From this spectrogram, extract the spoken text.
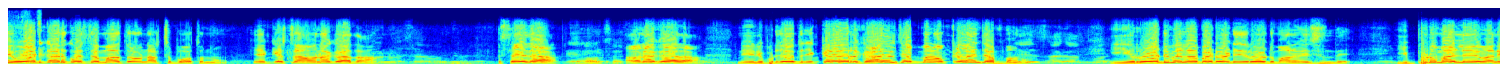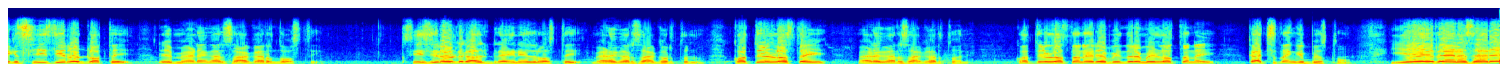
కానీ ఓటు కాడికి వస్తే మాత్రం నష్టపోతున్నాం. ఏం కృష్ణ అవునా కాదా? సైదా? అవునా కాదా? నేను ఇప్పుడు చదువుతున్నా ఇక్కడ ఎవరు కాదని చెప్పాను ఒక్కళ్ళని చెప్పాను ఈ రోడ్డు మీద నిలబడి ఈ రోడ్డు మనం వేసిందే. ఇప్పుడు మళ్ళీ మనకి సీసీ రోడ్లు వస్తాయి. రేపు మేడం గారి సహకారంతో వస్తాయి. సీసీ రోడ్డు కాదు డ్రైనేజీలు వస్తాయి మేడం గారి సహకారంతో కొత్త ఇళ్ళు వస్తాయి మేడం గారి సహకారంతో కొత్త వస్తున్నాయి రేపు ఇంద్రం వస్తున్నాయి. ఖచ్చితంగా ఇప్పిస్తాం. ఏదైనా సరే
